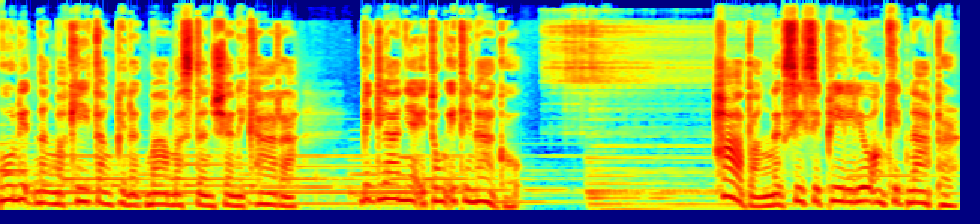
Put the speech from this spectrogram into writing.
ngunit nang makitang pinagmamasdan siya ni Kara, bigla niya itong itinago. Habang nagsisipilyo ang kidnapper,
